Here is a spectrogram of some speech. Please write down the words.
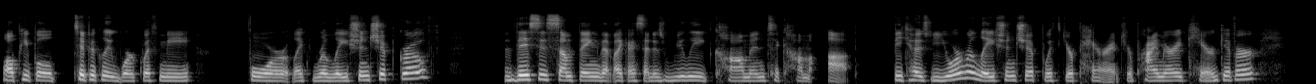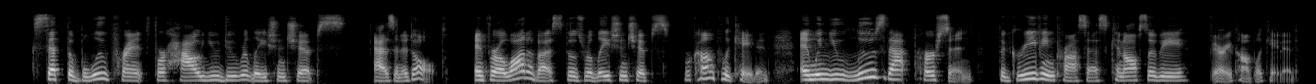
While people typically work with me for like relationship growth, this is something that, like I said, is really common to come up because your relationship with your parent, your primary caregiver, set the blueprint for how you do relationships as an adult. And for a lot of us, those relationships were complicated. And when you lose that person, the grieving process can also be very complicated.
